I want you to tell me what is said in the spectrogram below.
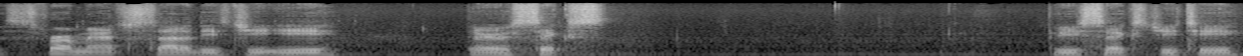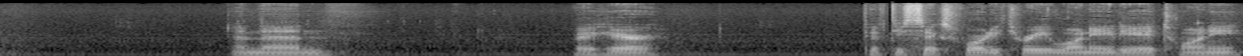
This is for a matched set of these GE. There are six V6 GT. And then right here 5643 18820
